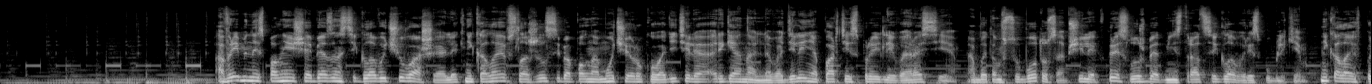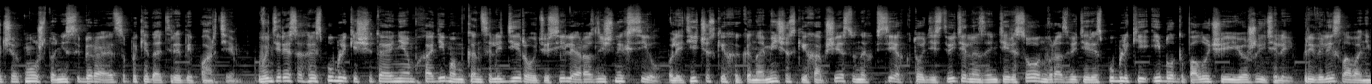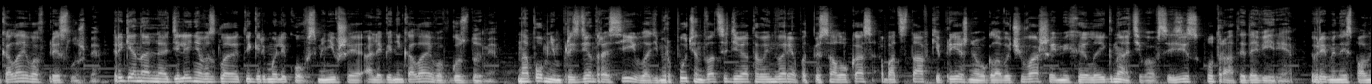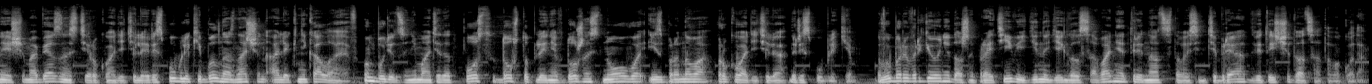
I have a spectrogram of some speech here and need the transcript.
А временно исполняющий обязанности главы Чувашии Олег Николаев сложил в себя полномочия руководителя регионального отделения партии «Справедливая Россия». Об этом в субботу сообщили в пресс-службе администрации главы республики. Николаев подчеркнул, что не собирается покидать ряды партии. В интересах республики считаю необходимым консолидировать усилия различных сил – политических, экономических, общественных, всех, кто действительно заинтересован в развитии республики и благополучии ее жителей, привели слова Николаева в пресс-службе. Региональное отделение возглавит Игорь Маляков, сменивший Олега Николаева в Госдуме Госдуме. Напомним, президент России Владимир Путин 29 января подписал указ об отставке прежнего главы Чувашии Михаила Игнатьева в связи с утратой доверия. Временно исполняющим обязанности руководителя республики был назначен Олег Николаев. Он будет занимать этот пост до вступления в должность нового избранного руководителя республики. Выборы в регионе должны пройти в единый день голосования 13 сентября 2020 года.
